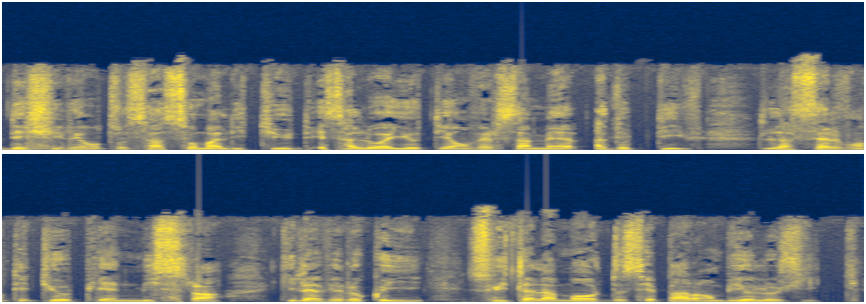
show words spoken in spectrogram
déchiré entre sa somalitude et sa loyauté envers sa mère adoptive, la servante éthiopienne Misra, qu'il avait recueillie suite à la mort de ses parents biologiques.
